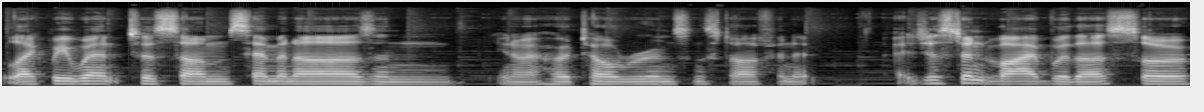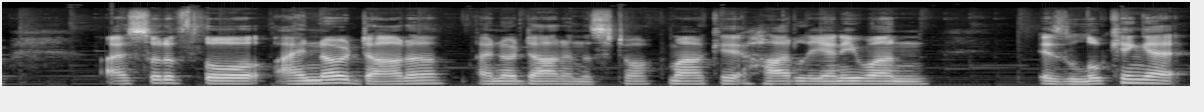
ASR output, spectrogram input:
like we went to some seminars and you know hotel rooms and stuff, and it it just didn't vibe with us. So I sort of thought, I know data. I know data in the stock market. Hardly anyone is looking at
